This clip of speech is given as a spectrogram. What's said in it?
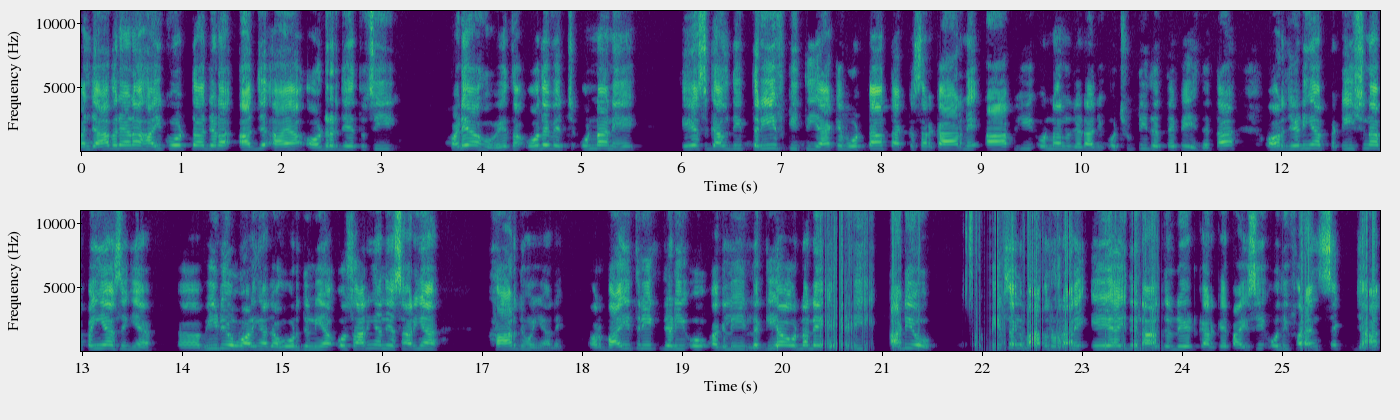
ਪੰਜਾਬ ਹਰਿਆਣਾ ਹਾਈ ਕੋਰਟ ਦਾ ਜਿਹੜਾ ਅੱਜ ਆਇਆ ਆਰਡਰ ਜੇ ਤੁਸੀਂ ਪੜਿਆ ਹੋਵੇ ਤਾਂ ਉਹਦੇ ਵਿੱਚ ਉਹਨਾਂ ਨੇ ਇਸ ਗੱਲ ਦੀ ਤਾਰੀਫ ਕੀਤੀ ਆ ਕਿ ਵੋਟਾਂ ਤੱਕ ਸਰਕਾਰ ਨੇ ਆਪ ਹੀ ਉਹਨਾਂ ਨੂੰ ਜਿਹੜਾ ਜੀ ਉਹ ਛੁੱਟੀ ਦੇ ਉੱਤੇ ਭੇਜ ਦਿੱਤਾ। ਔਰ ਜਿਹੜੀਆਂ ਪਟੀਸ਼ਨਾਂ ਪਈਆਂ ਸੀਗੀਆਂ ਵੀਡੀਓ ਵਾਲੀਆਂ ਜਾਂ ਹੋਰ ਜਿੰਨੀਆਂ ਉਹ ਸਾਰੀਆਂ ਦੀਆਂ ਸਾਰੀਆਂ ਖਾਰਜ ਹੋਈਆਂ ਨੇ। ਔਰ 22 ਤਰੀਕ ਜਿਹੜੀ ਉਹ ਅਗਲੀ ਲੱਗੀ ਆ ਉਹਨਾਂ ਨੇ ਜਿਹੜੀ ਆਡੀਓ ਸੁਖਬੀਰ ਸਿੰਘ ਬਾਦਲ ਹੋਰਾਂ ਨੇ AI ਦੇ ਨਾਲ ਜਨਰੇਟ ਕਰਕੇ ਪਾਈ ਸੀ ਉਹਦੀ ਫੋਰੈਂਸਿਕ ਜਾਂਚ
